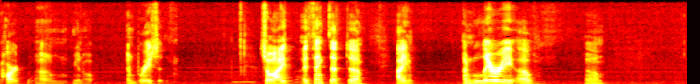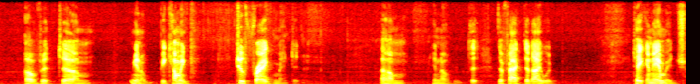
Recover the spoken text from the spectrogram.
heart, um, you know, embrace it? So I I think that uh, I I'm leery of um, of it, um, you know, becoming too fragmented. Um, you know, the, the fact that I would take an image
